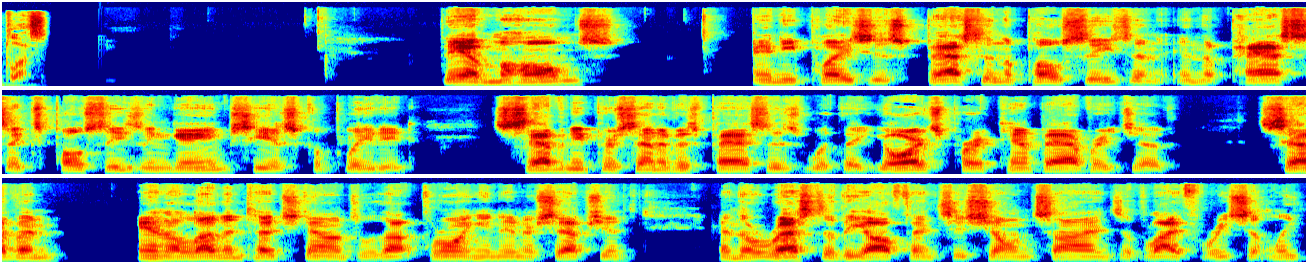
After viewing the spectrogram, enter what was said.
plus. They have Mahomes, and he plays his best in the postseason. In the past six postseason games, he has completed 70% of his passes with a yards per attempt average of seven and 11 touchdowns without throwing an interception. And the rest of the offense has shown signs of life recently.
